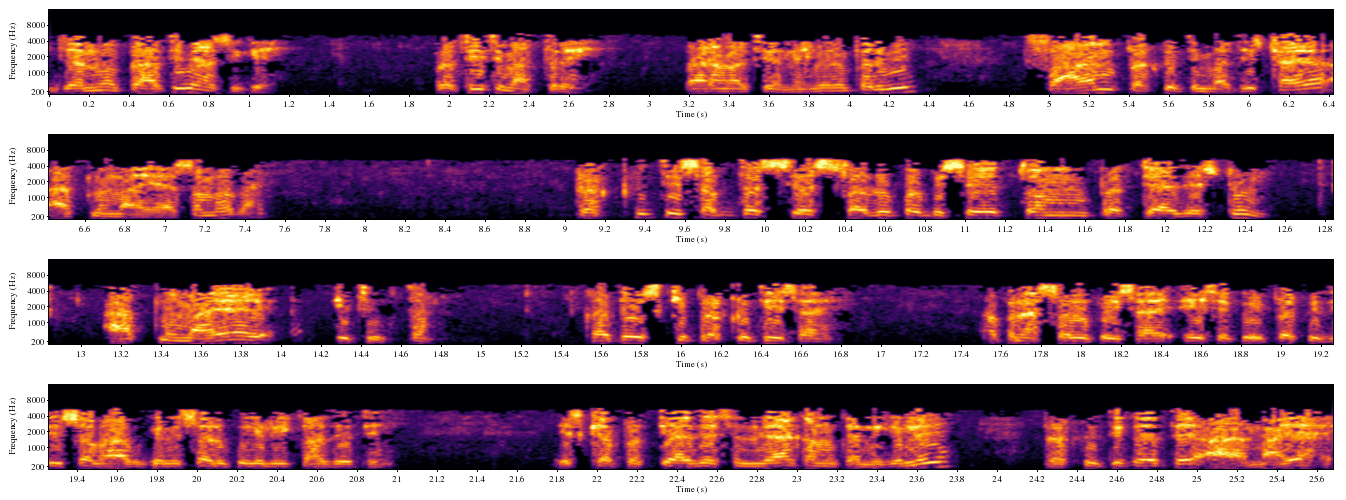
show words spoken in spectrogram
जन्म प्रातिभाषिक है। प्रतीत मात्र है। पारमार्थिक नहीं होने पर भी स्वाम प्रकृति में अधिष्ठाय आत्म माया संभव है। प्रकृति शब्द से स्वरूप विषय तम प्रत्यादेष्टुम। आत्म माया उत्तम कहते उसकी प्रकृति ऐसा है। अपना स्वरूप ऐसा है। ऐसे कोई प्रकृति, स्वभाव के लिए, स्वरूप के लिए कह देते हैं। इसका प्रत्यादेश निराकरण करने के लिए प्रकृति कहते माया है।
